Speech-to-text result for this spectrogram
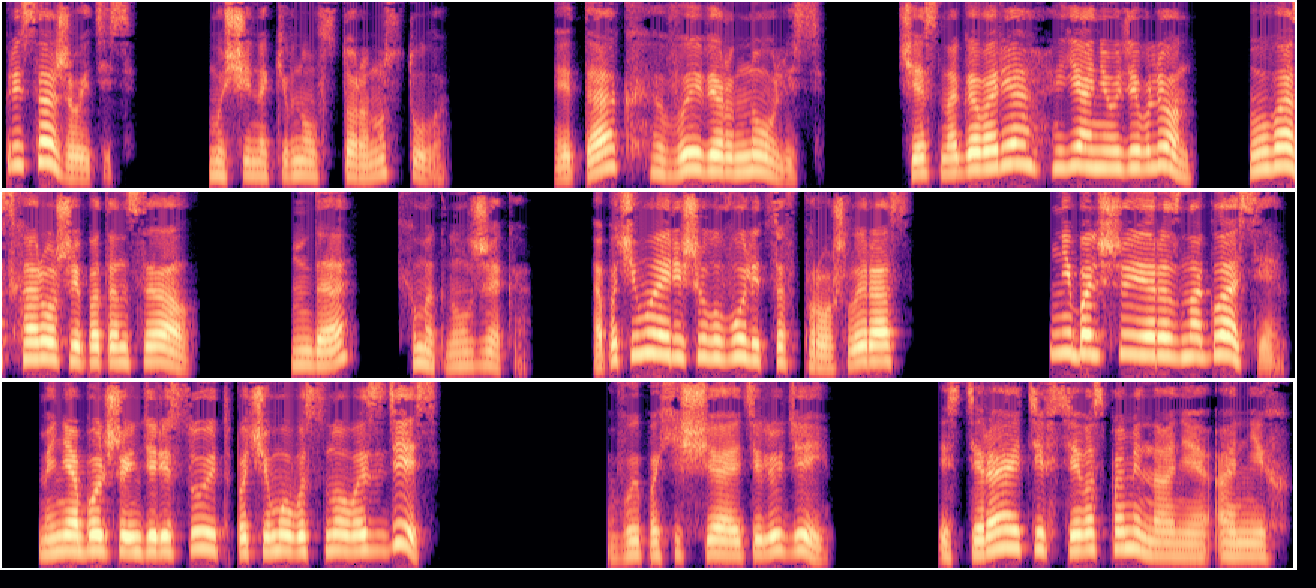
«Присаживайтесь», — мужчина кивнул в сторону стула. «Итак, вы вернулись. Честно говоря, я не удивлен. У вас хороший потенциал». «Да?» — хмыкнул Жека. «А почему я решил уволиться в прошлый раз?» «Небольшие разногласия. Меня больше интересует, почему вы снова здесь». «Вы похищаете людей и стираете все воспоминания о них.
